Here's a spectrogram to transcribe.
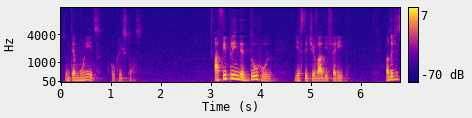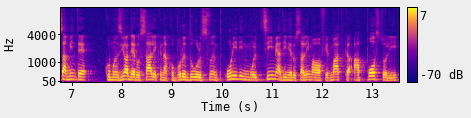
Suntem uniți cu Hristos. A fi plin de Duhul este ceva diferit. Vă aduceți aminte cum în ziua de Ierusalim, când a coborât Duhul Sfânt, unii din mulțimea din Ierusalim au afirmat că apostolii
